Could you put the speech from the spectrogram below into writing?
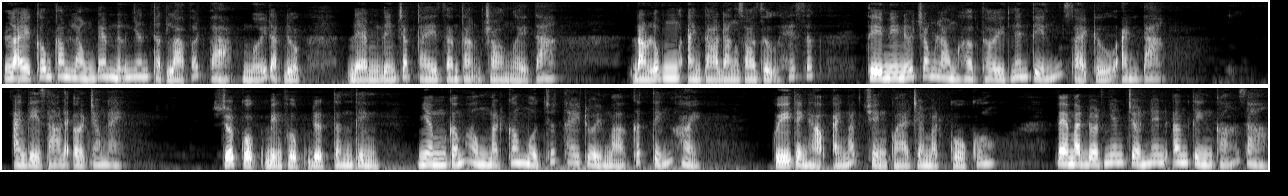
lại không cam lòng đem nữ nhân thật là vất vả mới đạt được, đem đến chắp tay gian tặng cho người ta. Đang lúc anh ta đang do dự hết sức, thì mỹ nữ trong lòng hợp thời lên tiếng giải cứu anh ta. Anh vì sao lại ở trong này? Rốt cuộc bình phục được tâm tình, nhầm cấm hồng mặt con một chút thay đổi mà cất tiếng hỏi. Quý Thành Hạo ánh mắt chuyển qua trên mặt của cô, vẻ mặt đột nhiên trở nên âm tình có giò.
